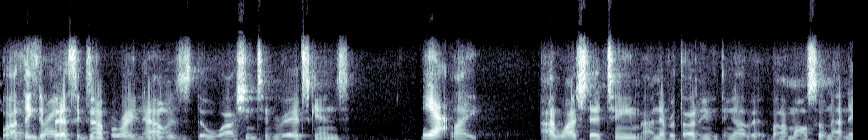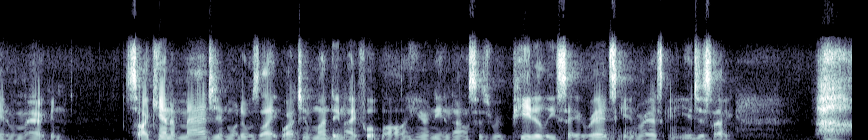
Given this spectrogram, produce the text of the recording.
Well, I think the like- best example right now is the Washington Redskins. Yeah. Like, I watched that team. I never thought anything of it, but I'm also not Native American. So I can't imagine what it was like watching Monday Night Football and hearing the announcers repeatedly say Redskin, Redskin. You're just like, oh,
